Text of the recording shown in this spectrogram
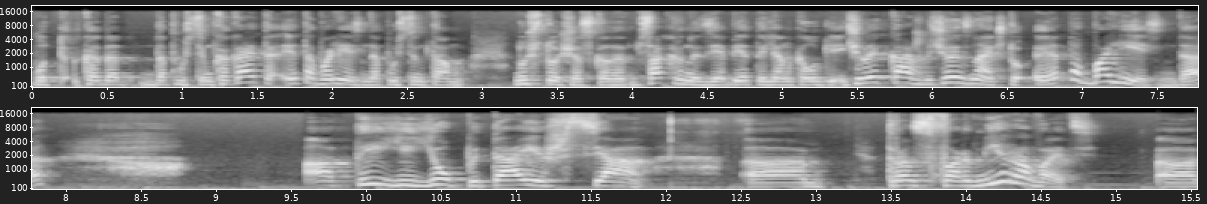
вот когда, допустим, какая-то это болезнь, допустим, там, ну что сейчас сказать, сахарный диабет или онкология, и человек, каждый человек знает, что это болезнь, да, а ты ее пытаешься э, трансформировать э,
